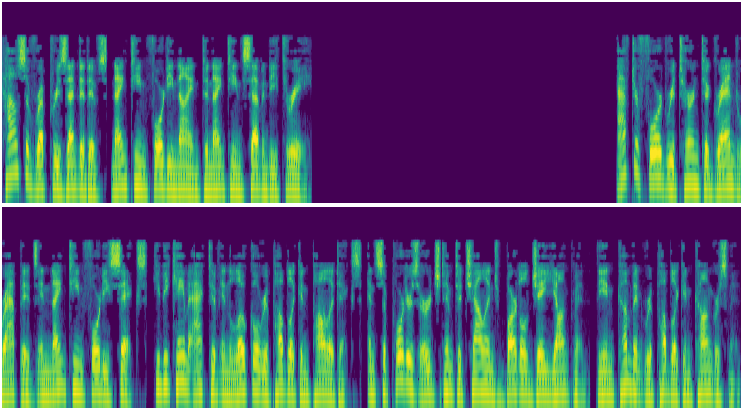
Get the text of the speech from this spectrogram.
House of Representatives 1949 to 1973 After Ford returned to Grand Rapids in 1946, he became active in local Republican politics, and supporters urged him to challenge Bartel J. Jonkman, the incumbent Republican congressman.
